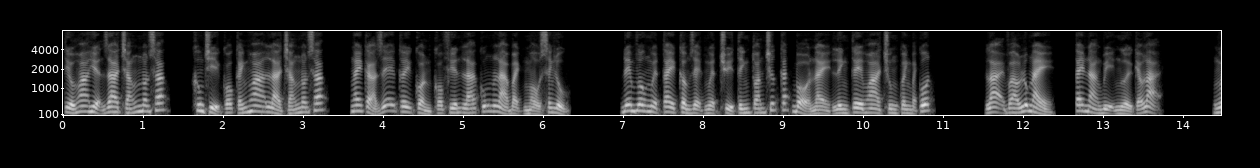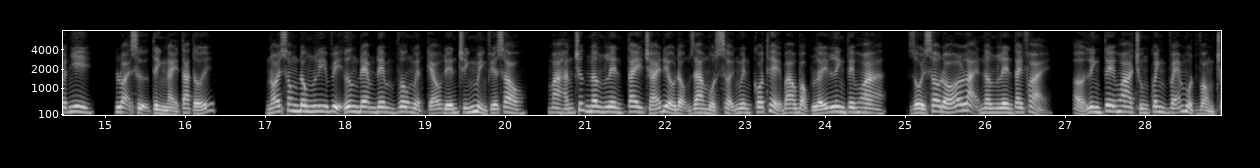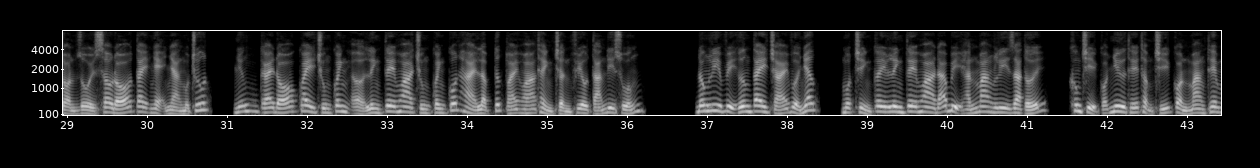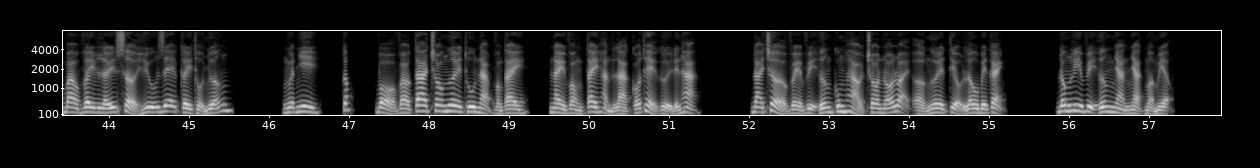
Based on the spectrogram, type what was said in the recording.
Tiểu hoa hiện ra trắng non sắc, không chỉ có cánh hoa là trắng non sắc, ngay cả rễ cây còn có phiến lá cũng là bạch màu xanh lục. Đêm vô nguyệt tay cầm dệt nguyệt chủy tính toán trước cắt bỏ này linh tê hoa chung quanh bạch cốt. Lại vào lúc này, tay nàng bị người kéo lại. Nguyệt nhi, loại sự tình này ta tới. Nói xong đông ly vị ương đem đêm vô nguyệt kéo đến chính mình phía sau, mà hắn trước nâng lên tay trái điều động ra một sợi nguyên có thể bao bọc lấy linh tê hoa, rồi sau đó lại nâng lên tay phải, ở linh tê hoa chúng quanh vẽ một vòng tròn rồi sau đó tay nhẹ nhàng một chút, những cái đó quay chúng quanh ở linh tê hoa chúng quanh cốt hài lập tức toái hóa thành trần phiêu tán đi xuống. Đông ly vị ương tay trái vừa nhấc, một chỉnh cây linh tê hoa đã bị hắn mang ly ra tới, không chỉ có như thế thậm chí còn mang thêm bao vây lấy sở hữu dễ cây thổ nhưỡng. Nguyệt Nhi, cấp, bỏ vào ta cho ngươi thu nạp vòng tay, này vòng tay hẳn là có thể gửi đến hạ. Đại trở về vị ương cung hảo cho nó loại ở ngươi tiểu lâu bên cạnh. Đông ly vị ương nhàn nhạt mở miệng.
